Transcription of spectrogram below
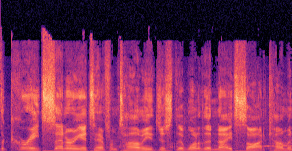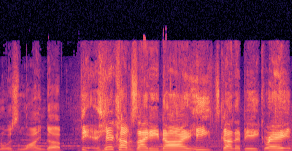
The great centering attempt from Tommy. Just the one of the Knights saw it coming, was lined up. The, here comes 99. He's going to be great.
